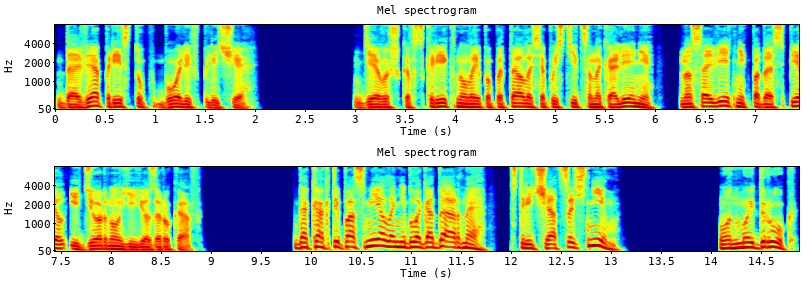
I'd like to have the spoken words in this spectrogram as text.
давя приступ боли в плече. Девушка вскрикнула и попыталась опуститься на колени, но советник подоспел и дернул ее за рукав. «Да как ты посмела, неблагодарная, встречаться с ним?» «Он мой друг»,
